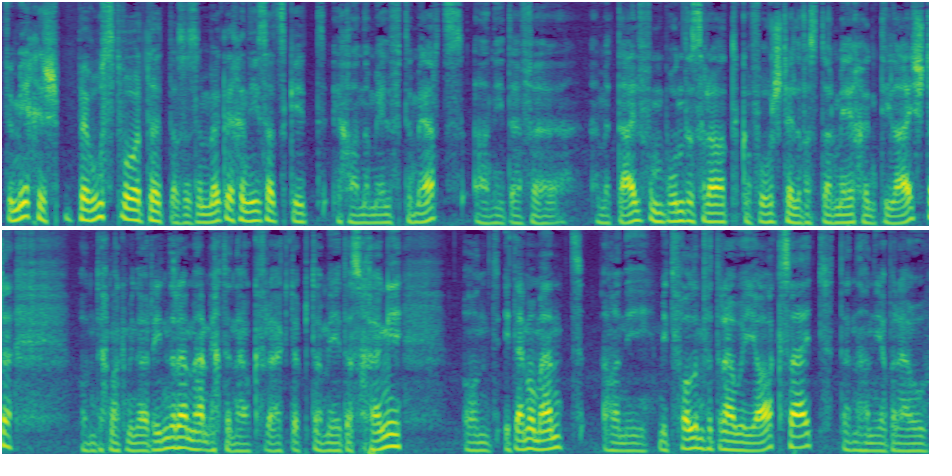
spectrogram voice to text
Für mich ist bewusst worden, dass es einen möglichen Einsatz gibt. Ich habe am 11. März habe ich einem Teil vom Bundesrat vorstellen, was die Armee könnte leisten. Und ich mag mich noch erinnern, man hat mich dann auch gefragt, ob die Armee das könne. Und in dem Moment habe ich mit vollem Vertrauen Ja gesagt. Dann habe ich aber auch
